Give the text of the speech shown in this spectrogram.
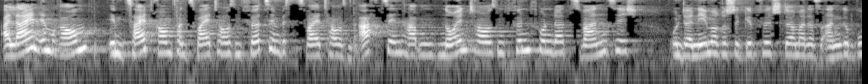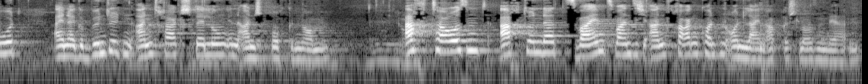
Allein im, Zeitraum von 2014 bis 2018 haben 9.520 unternehmerische Gipfelstürmer das Angebot einer gebündelten Antragstellung in Anspruch genommen. 8.822 Anfragen konnten online abgeschlossen werden.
